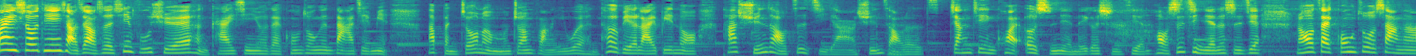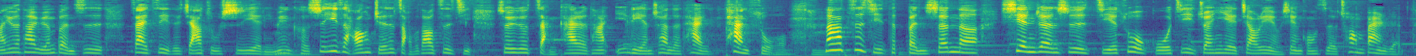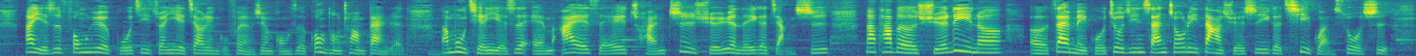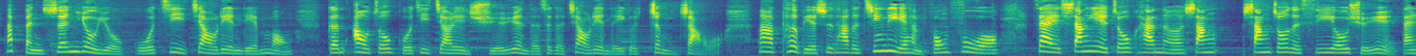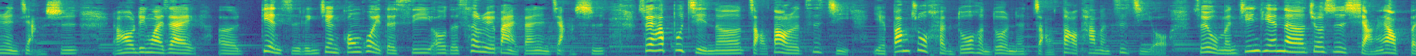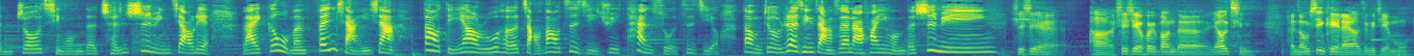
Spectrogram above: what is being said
欢迎收听小纪老师的幸福学，很开心又在空中跟大家见面。那本周呢，我们专访一位很特别的来宾哦，他寻找自己啊，寻找了将近快二十年的一个时间，哈、十几年的时间。然后在工作上啊，因为他原本是在自己的家族事业里面，可是一直好像觉得找不到自己，所以就展开了他一连串的探探索。那他自己的本身呢，现任是杰作国际专业教练有限公司的创办人，那也是风月国际专业教练股份有限公司的共同创办人。那目前也是 MISA 传智学院的一个讲师。那他的学历呢，呃，在美国旧金山州立大学是一个气管硕士。那本身又有国际教练联盟跟澳洲国际教练学院的这个教练的一个证照哦。那特别是他的经历也很丰富哦，在商业周刊呢商。商周的 CEO 学院也担任讲师，然后另外在呃电子零件工会的 CEO 的策略班也担任讲师，所以他不仅呢找到了自己，也帮助很多很多人呢找到他们自己哦。所以我们今天呢就是想要本周请我们的陈世明教练来跟我们分享一下，到底要如何找到自己，去探索自己哦。那我们就热情掌声来欢迎我们的世明。谢谢啊、谢谢慧芳的邀请，很荣幸可以来到这个节目。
